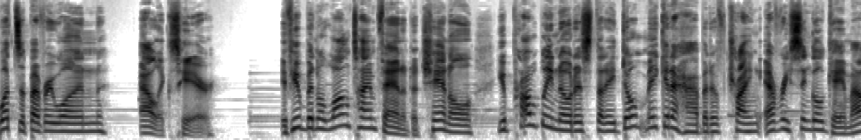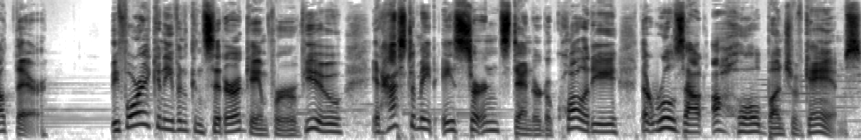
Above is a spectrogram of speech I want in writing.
What's up, everyone? Alex here. If you've been a longtime fan of the channel, you probably noticed that I don't make it a habit of trying every single game out there. Before I can even consider a game for review, it has to meet a certain standard of quality that rules out a whole bunch of games.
